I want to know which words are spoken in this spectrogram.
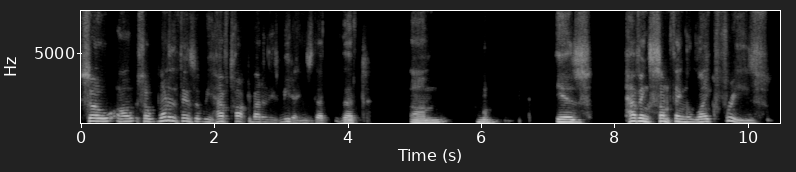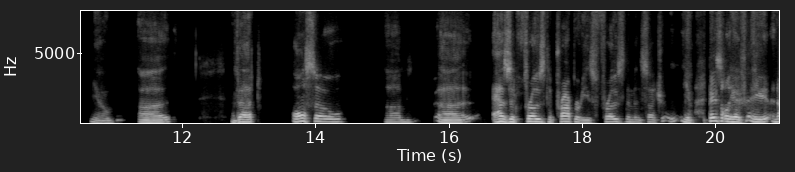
so, uh, so one of the things that we have talked about in these meetings that, that, um, is having something like freeze, you know, uh, that also, um, uh, as it froze the properties, froze them in such, you know, basically if a, an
